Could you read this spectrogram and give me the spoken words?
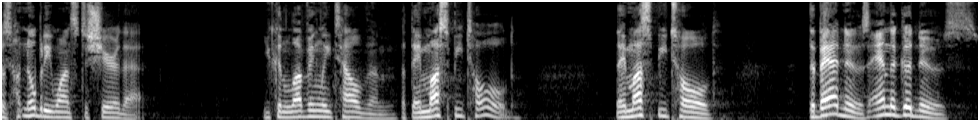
because nobody wants to share that. You can lovingly tell them, but they must be told. They must be told the bad news and the good news.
